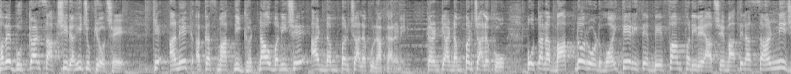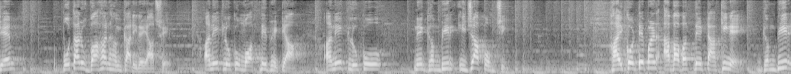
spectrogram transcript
હવે ભૂતકાળ સાક્ષી રહી ચૂક્યો છે કે અનેક અકસ્માતની ઘટનાઓ બની છે આ ડમ્પર ચાલકોના કારણે. કારણ કે આ ડમ્પર ચાલકો પોતાના બાપનો રોડ હોય તે રીતે બેફામ ફરી રહ્યા છે. માતેલા સાણની જેમ પોતાનું વાહન હંકારી રહ્યા છે. અનેક લોકો મોતને ભેટ્યા. અનેક લોકોને ગંભીર ઈજા પહોંચી. હાઈકોર્ટે પણ આ બાબતને ટાંકીને ગંભીર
